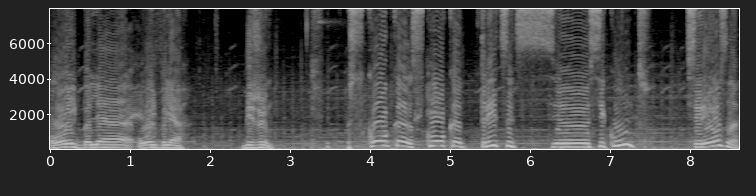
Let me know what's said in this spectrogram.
Ой, бля, ой, бля. Бежим. Сколько, сколько? 30 э, секунд? Серьезно?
